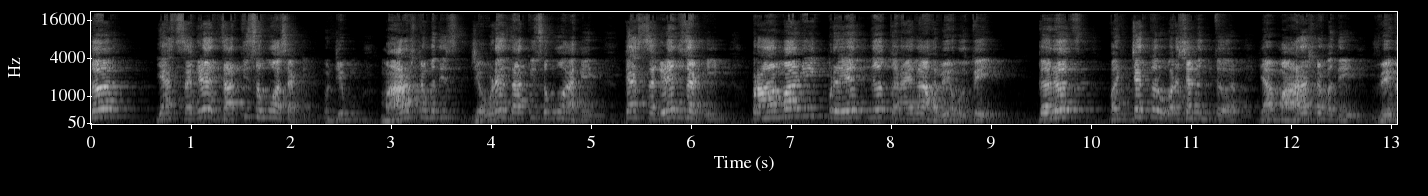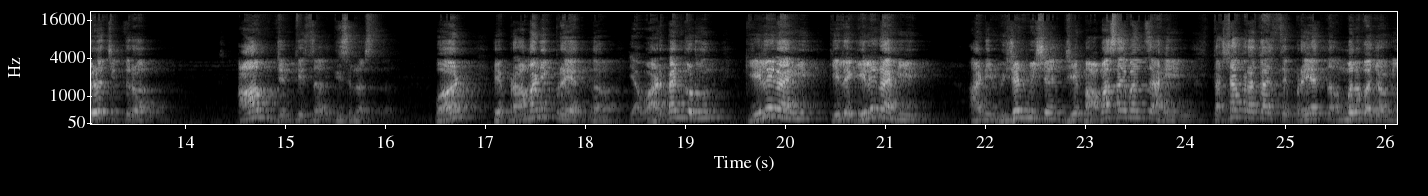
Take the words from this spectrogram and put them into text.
तर या सगळ्या जाती समूहासाठी म्हणजे महाराष्ट्रामध्ये जेवढ्या जाती समूह आहेत त्या सगळ्यांसाठी प्रामाणिक प्रयत्न करायला हवे होते. तरच पंच्याहत्तर वर्षानंतर या महाराष्ट्रामध्ये वेगळं चित्र आम जनतेचं दिसलं असतं. पण हे प्रामाणिक प्रयत्न या वाढप्यांकडून केले नाहीत केले गेले नाहीत. आणि विजन मिशन जे बाबासाहेबांचं आहे तशा प्रकारचे प्रयत्न अंमलबजावणी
